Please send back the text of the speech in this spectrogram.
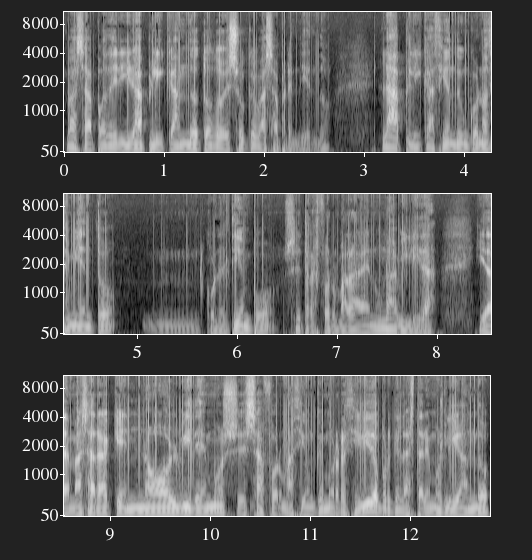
vas a poder ir aplicando todo eso que vas aprendiendo. La aplicación de un conocimiento mm, con el tiempo se transformará en una habilidad y además hará que no olvidemos esa formación que hemos recibido porque la estaremos ligando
